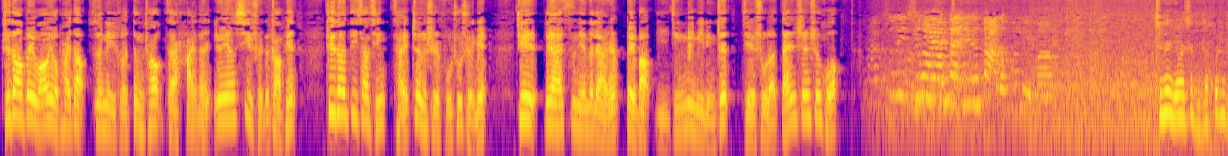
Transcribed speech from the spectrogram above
直到被网友拍到孙俪和邓超在海南鸳鸯戏水的照片，这段地下情才正式浮出水面。近日，恋爱四年的两人被曝已经秘密领证，结束了单身生活。孙俪计划要办一个大的婚礼吗？今天原来是你的婚礼，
